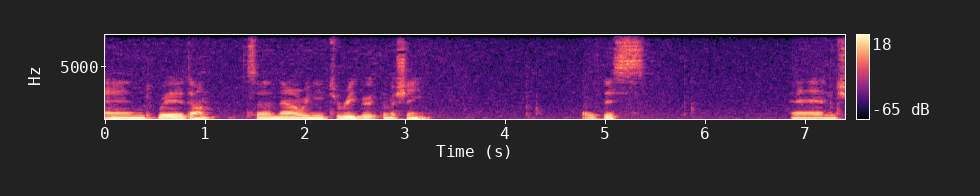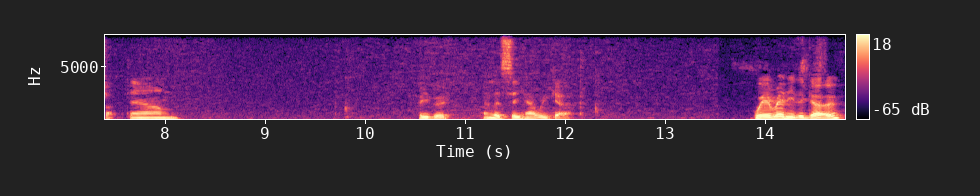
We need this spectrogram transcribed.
And we're done. So now we need to reboot the machine. Close this and shut down, reboot, and let's see how we go. We're ready to go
